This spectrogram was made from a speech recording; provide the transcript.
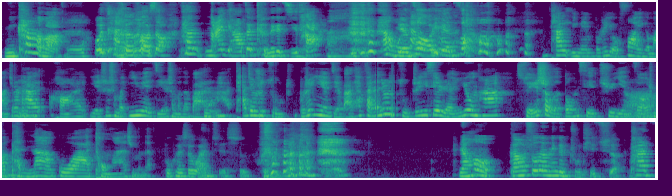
你看了吗？我我很好笑，他拿牙在啃那个吉他，演奏演奏。它里面不是有放一个嘛，就是它好像也是什么音乐节什么的吧，嗯它就是组织不是音乐节吧，它反正就是组织一些人用它随手的东西去演奏，啊什么盆啊、锅啊、桶啊什么的。不愧是玩爵士。然后刚刚说的那个主题曲，它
